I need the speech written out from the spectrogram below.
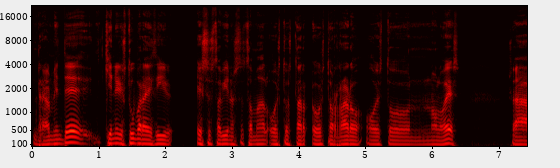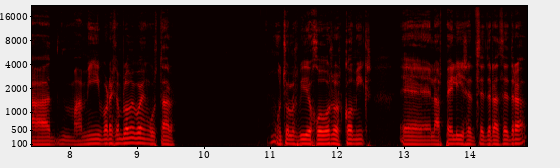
Realmente, ¿quién eres tú para decir esto está bien o esto está mal o esto está o esto es raro o esto no lo es? O sea, a mí, por ejemplo, me pueden gustar mucho los videojuegos, los cómics, eh, las pelis, etcétera, etcétera.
